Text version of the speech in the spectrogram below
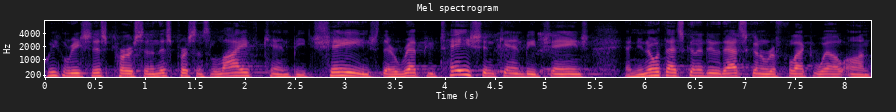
We can reach this person, and this person's life can be changed. Their reputation can be changed. And you know what that's going to do? That's going to reflect well on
